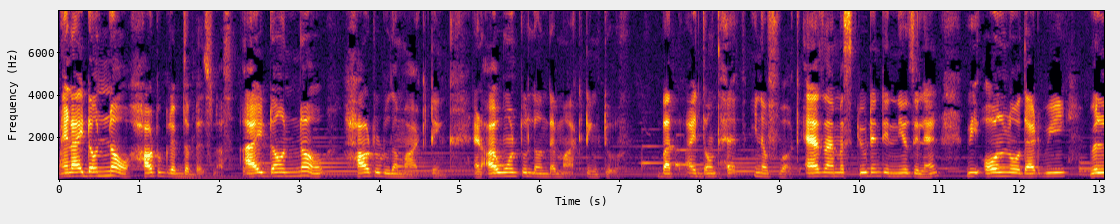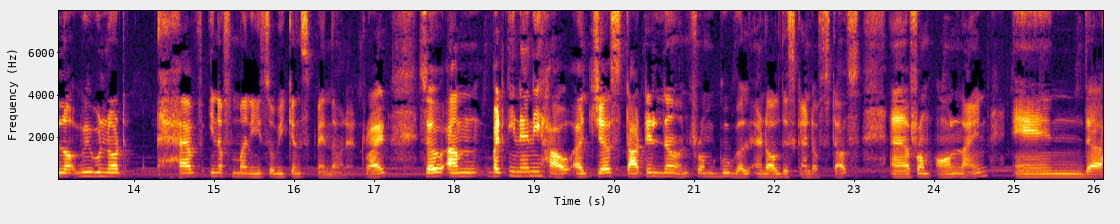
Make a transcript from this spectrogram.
and i don't know how to grip the business. I don't know how to do the marketing. And i want to learn the marketing too. But I don't have enough work. As I'm a student in New Zealand, we all know that we will not we will not have enough money so we can spend on it right? So um but in anyhow i just started learn from google and all this kind of stuff uh, from online. And uh,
